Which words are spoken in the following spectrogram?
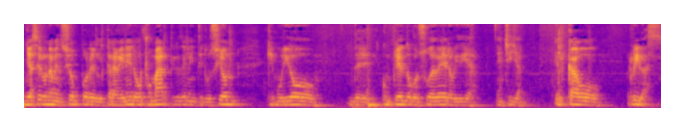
y hacer una mención por el carabinero, otro mártir de la institución que murió de, cumpliendo con su deber hoy día en Chillán, el cabo Rivas.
